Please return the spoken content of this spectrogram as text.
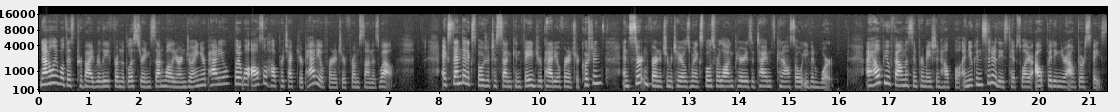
Not only will this provide relief from the blistering sun while you're enjoying your patio, but it will also help protect your patio furniture from sun as well. Extended exposure to sun can fade your patio furniture cushions, and certain furniture materials when exposed for long periods of time can also even warp. I hope you found this information helpful and you consider these tips while you're outfitting your outdoor space.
